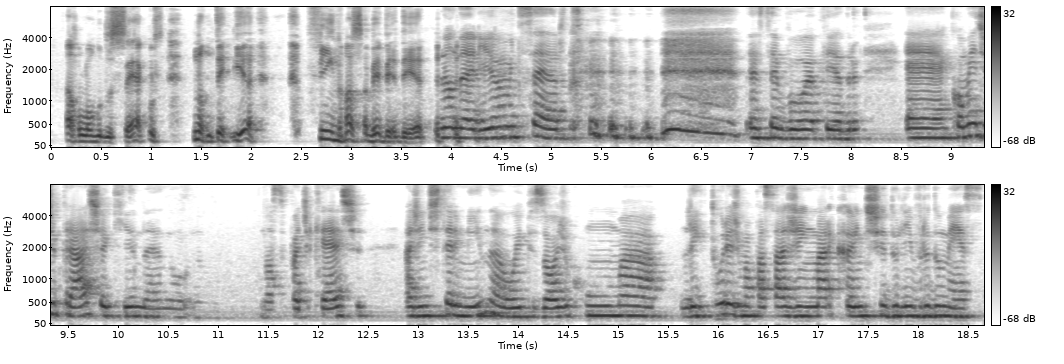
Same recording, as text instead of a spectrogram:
ao longo dos séculos, não teria fim nossa bebedeira. Não daria muito certo. Essa é boa, Pedro. É, como é de praxe aqui né, no, no nosso podcast, a gente termina o episódio com uma leitura de uma passagem marcante do livro do mês.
